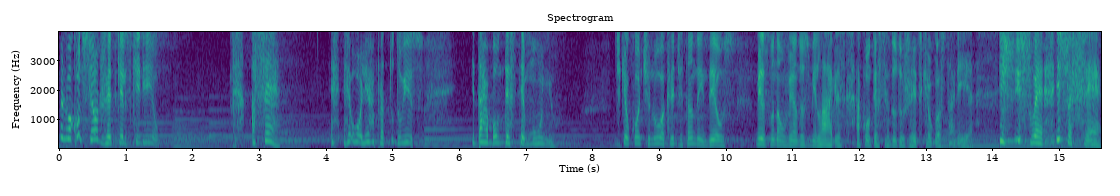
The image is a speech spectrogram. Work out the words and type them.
mas não aconteceu do jeito que eles queriam. A fé é, é olhar para tudo isso e dar bom testemunho de que eu continuo acreditando em Deus, mesmo não vendo os milagres acontecendo do jeito que eu gostaria. Isso, isso é, isso é fé.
